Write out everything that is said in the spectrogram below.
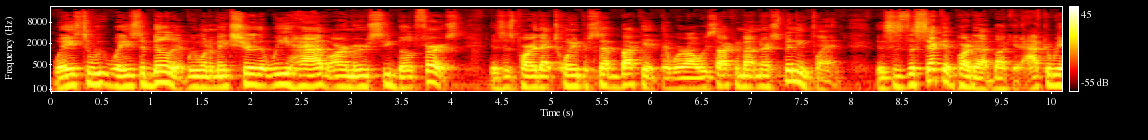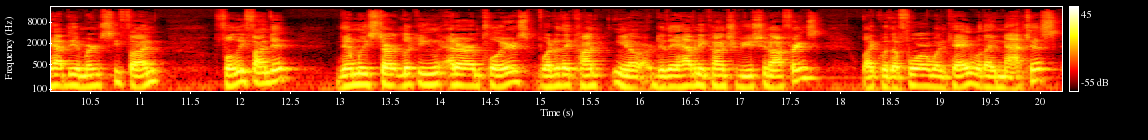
Ways to ways to build it. We want to make sure that we have our emergency built first. This is part of that 20% bucket that we're always talking about in our spending plan. This is the second part of that bucket. After we have the emergency fund fully funded, then we start looking at our employers. What do they con- you know, do they have any contribution offerings? Like with a 401k, will they match us?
